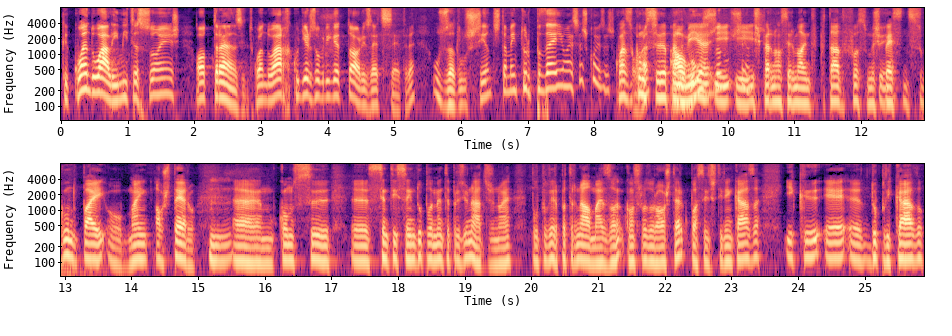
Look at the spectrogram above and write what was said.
que quando há limitações ao trânsito, quando há recolheres obrigatórios, etc., os adolescentes também torpedeiam essas coisas. Quase como antes, se a pandemia, e, e, espero não ser mal interpretado, fosse uma espécie Sim. de segundo pai ou mãe austero, uhum. um, como se uh, se sentissem duplamente aprisionados, não é? Pelo poder paternal mais conservador ou austero que possa existir em casa e que é uh, duplicado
